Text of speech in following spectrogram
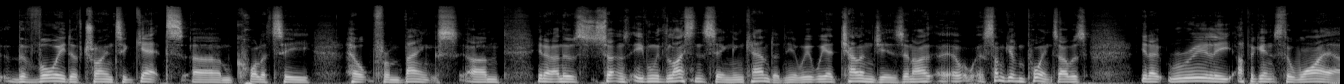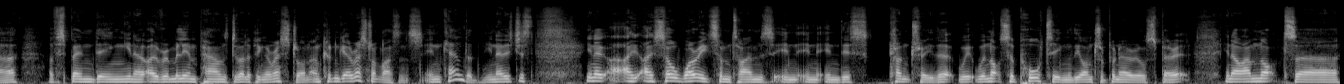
the void of trying to get um, quality help from banks. Um, you know, and there was certain, even with licensing in Camden, you know, we, we had challenges, and I, uh, at some given points, I was. You know, really up against the wire of spending, you know, over a million pounds developing a restaurant and couldn't get a restaurant license in Camden. You know, it's just, you know, I, I so worried sometimes in, in, in this country that we, we're not supporting the entrepreneurial spirit. You know, I'm not. Uh,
